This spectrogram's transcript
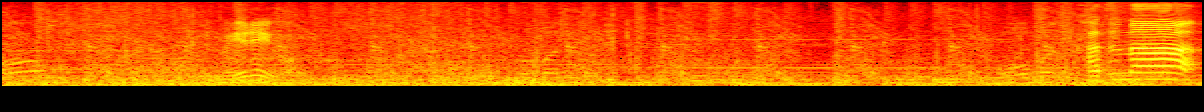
조심해주고 왜 이래 이거 9번 부대 5번 가드나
